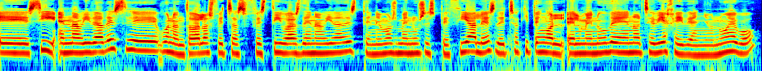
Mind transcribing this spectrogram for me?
Eh, sí, en Navidades, eh, bueno, en todas las fechas festivas de Navidades tenemos menús especiales. De hecho, aquí tengo el, menú de Nochevieja y de Año Nuevo.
